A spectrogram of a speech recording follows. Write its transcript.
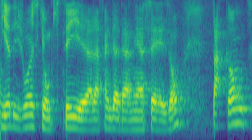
il y a des joueurs qui ont quitté euh, à la fin de la dernière saison. Par contre,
